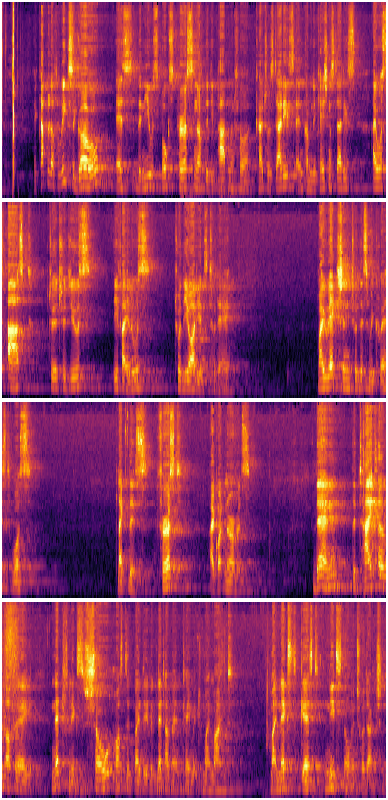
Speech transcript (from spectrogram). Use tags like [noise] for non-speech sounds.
A couple of weeks ago, as the new spokesperson of the Department for Cultural Studies and Communication Studies, I was asked to introduce Eva Illouz to the audience today. My reaction to this request was like this. First, I got nervous. Then, the title of a Netflix show hosted by David Letterman came into my mind. My next guest needs no introduction.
